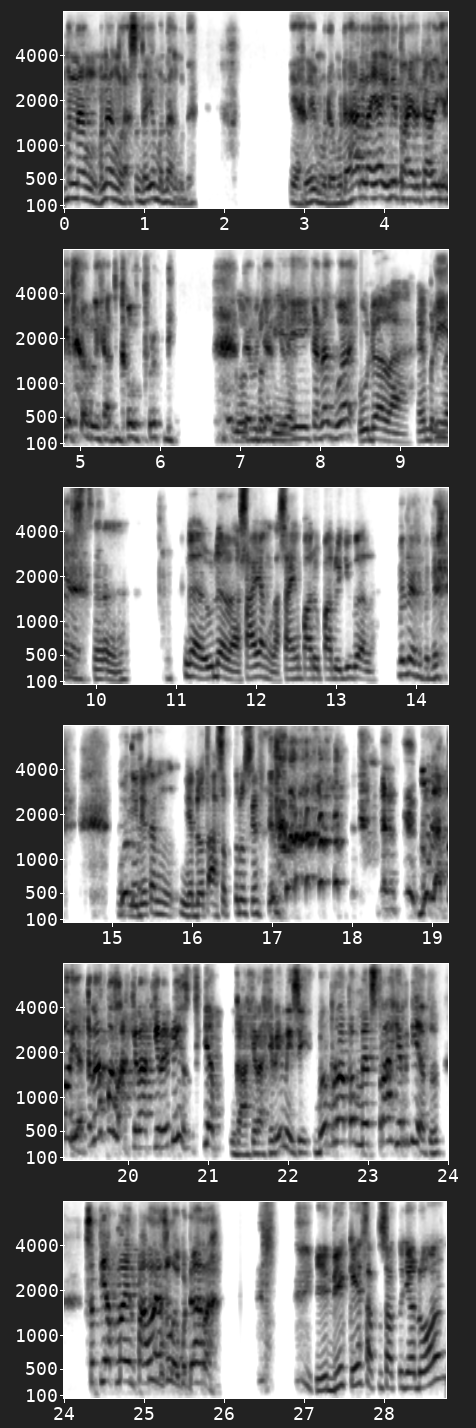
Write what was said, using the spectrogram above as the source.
menang menang lah sengaja menang udah ya tapi mudah-mudahan lah ya ini terakhir kali ya kita melihat Goldberg di Goldberg, iya. WWE karena gue Udah lah, ya benar. Iya. Enggak, udah lah, sayang lah, sayang paru-paru juga lah. bener bener gue tuh Dia kan nyedot asap terus kan. gue nggak tahu ya kenapa akhir-akhir ini setiap nggak akhir-akhir ini sih beberapa match terakhir dia tuh setiap main palanya selalu berdarah. Ya dia kayak satu-satunya doang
